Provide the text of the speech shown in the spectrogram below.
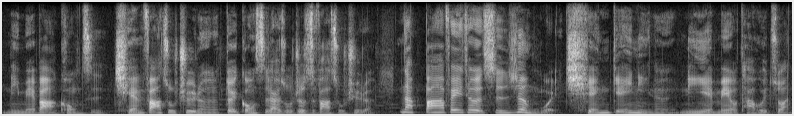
你没办法控制，钱发出去了呢，对公司来说就是发出去了。那巴菲特是认为钱给你呢，你也没有他会赚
